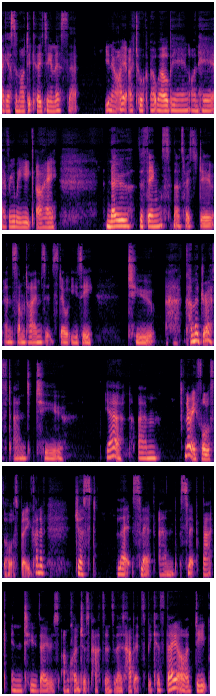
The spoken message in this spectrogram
i guess i'm articulating in this that you know I, I talk about well-being on here every week. I know the things that i'm supposed to do and sometimes it's still easy to uh, come adrift and to yeah um really fall off the horse, but you kind of just let it slip and slip back into those unconscious patterns and those habits because they are deep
